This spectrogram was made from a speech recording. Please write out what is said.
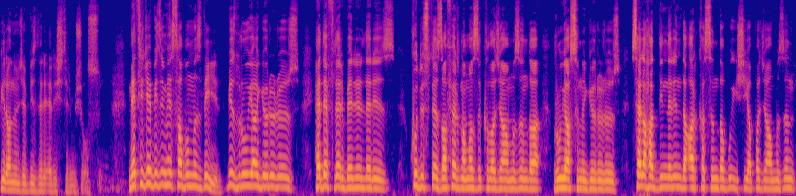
bir an önce bizleri eriştirmiş olsun. Netice bizim hesabımız değil. Biz rüya görürüz, hedefler belirleriz. Kudüs'te zafer namazı kılacağımızın da rüyasını görürüz. Selahaddinlerin de arkasında bu işi yapacağımızın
